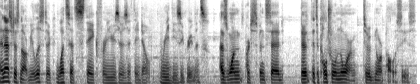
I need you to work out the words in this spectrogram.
And that's just not realistic. What's at stake for users if they don't read these agreements? As one participant said, it's a cultural norm to ignore policies.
